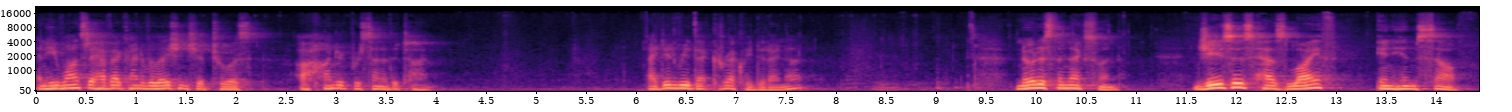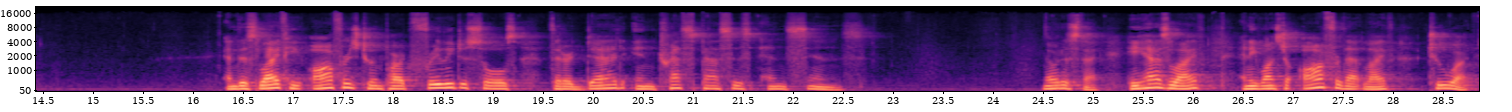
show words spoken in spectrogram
And He wants to have that kind of relationship to us 100% of the time. I did read that correctly, did I not? Notice the next one. Jesus has life in himself. And this life he offers to impart freely to souls that are dead in trespasses and sins. Notice that. He has life, and he wants to offer that life to what?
